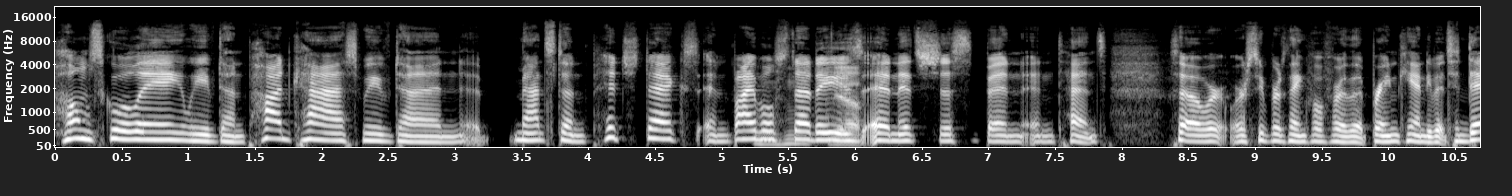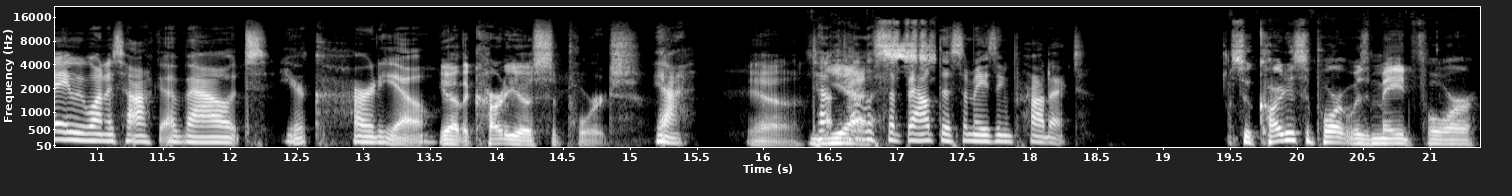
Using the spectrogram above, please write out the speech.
homeschooling, we've done podcasts, we've done Matt's done pitch decks and Bible studies, yeah. and it's just been intense. So we're we're super thankful for the brain candy. But today we want to talk about your cardio. Yeah, the cardio support. Yeah. Yeah. Tell, tell us about this amazing product. So, cardio support was made for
